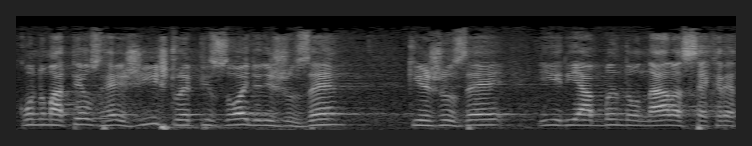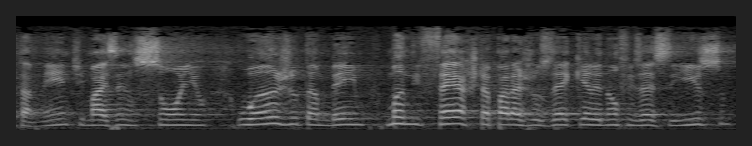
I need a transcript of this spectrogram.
quando Mateus registra o episódio de José, que José iria abandoná-la secretamente, mas em sonho o anjo também manifesta para José que ele não fizesse isso,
